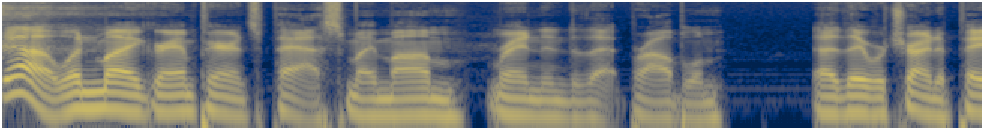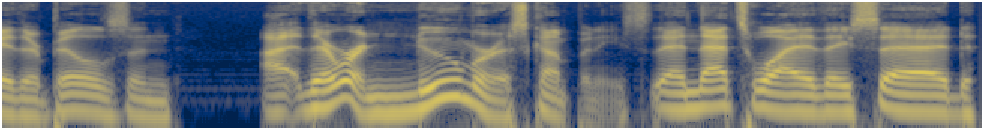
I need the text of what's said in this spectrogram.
Yeah, when my grandparents passed, my mom ran into that problem. Uh, they were trying to pay their bills, and I, there were numerous companies, and that's why they said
